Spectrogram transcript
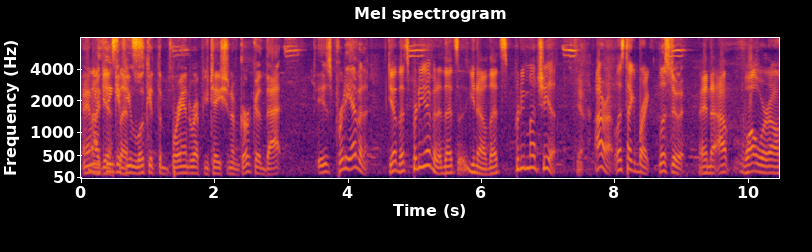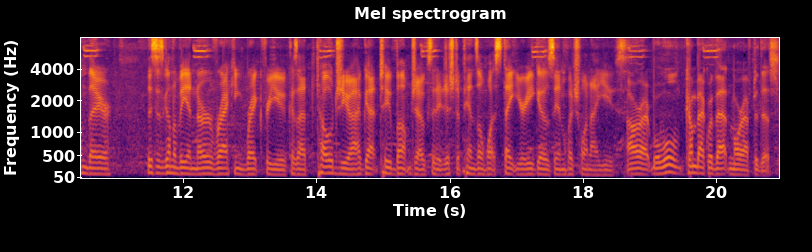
And I, guess think if you look at the brand reputation of Gurkha, that is pretty evident. Yeah, that's pretty evident. That's you know that's pretty much it. Yeah. All right, let's take a break. Let's do it. And I, while we're on there, this is going to be a nerve wracking break for you because I told you I've got two bump jokes and it just depends on what state your ego's in, which one I use. All right. Well, we'll come back with that and more after this.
